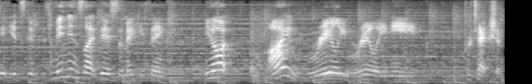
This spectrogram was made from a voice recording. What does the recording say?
See, it's, it's minions like this that make you think, you know what? I really, really need protection.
